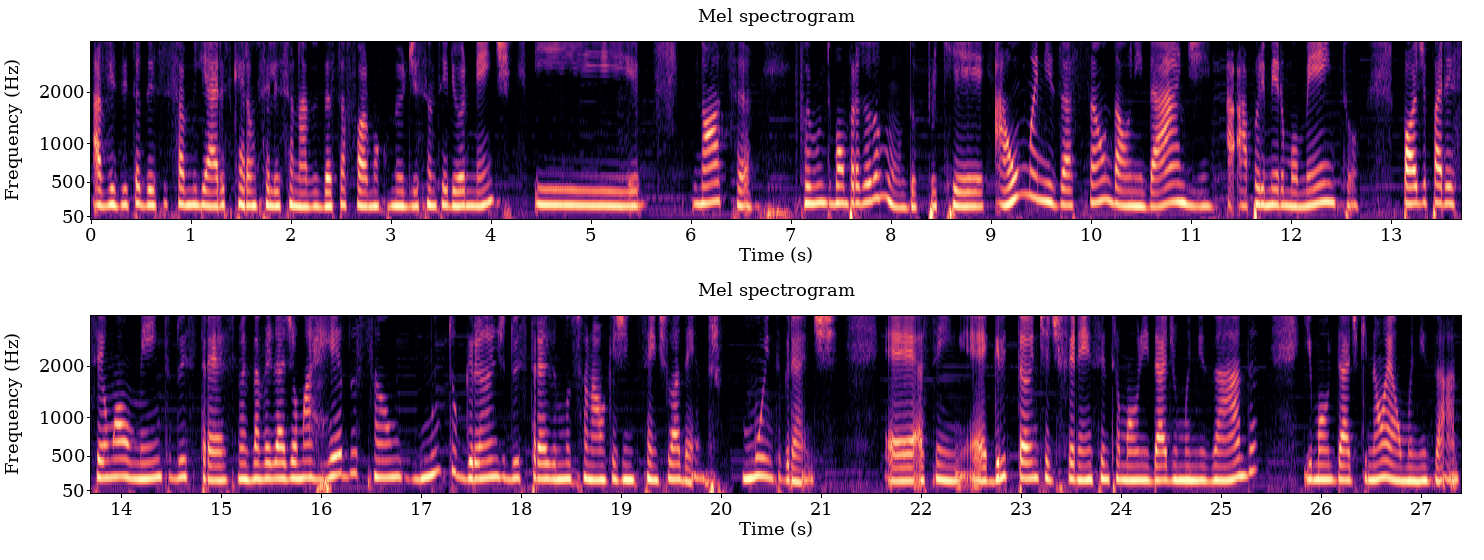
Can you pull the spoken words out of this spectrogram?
a visita desses familiares que eram selecionados dessa forma, como eu disse anteriormente. E nossa, foi muito bom para todo mundo, porque a humanização da unidade, a, a, primeiro momento, pode parecer um aumento do estresse, mas na verdade é uma redução muito grande do estresse emocional que a gente sente lá dentro. Muito grande. É assim, é gritante a diferença entre uma unidade humanizada e uma unidade que não é humanizada.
